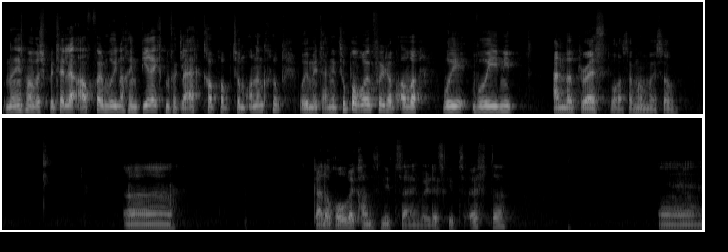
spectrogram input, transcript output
Und dann ist mir was Spezielles aufgefallen, wo ich nachher einen direkten Vergleich gehabt habe zum anderen Club, wo ich mich jetzt auch nicht super wohl gefühlt habe, aber wo ich, wo ich nicht underdressed war, sagen wir mal so. Äh, Garderobe kann es nicht sein, weil das gibt es öfter. Äh,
